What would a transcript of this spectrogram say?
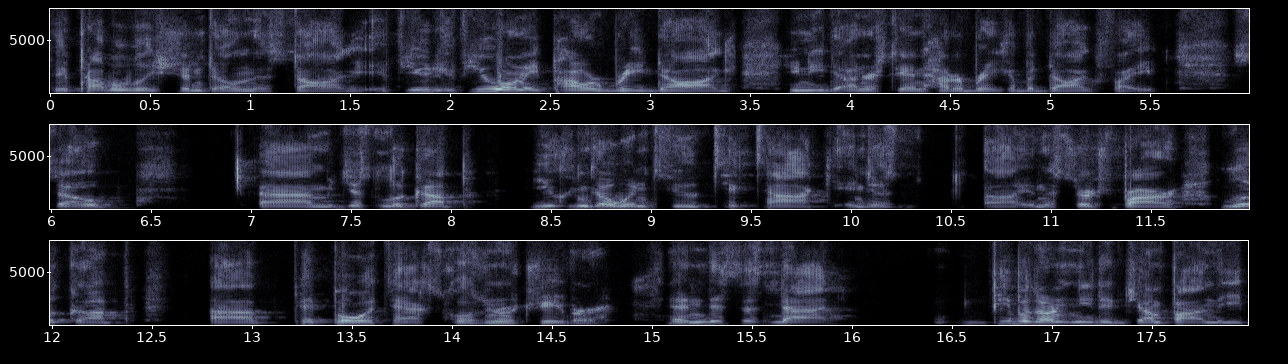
They probably shouldn't own this dog. If you if you own a power breed dog, you need to understand how to break up a dog fight. So um, just look up. You can go into TikTok and just uh, in the search bar look up uh, pit bull attacks golden retriever. And this is not people don't need to jump on the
